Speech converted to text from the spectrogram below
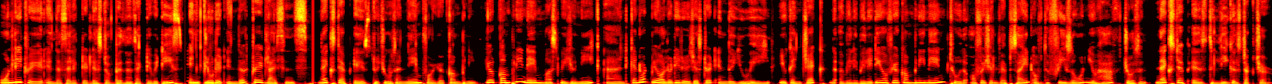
only trade in the selected list of business activities included in the trade license. Next step is to choose a name for your company. Your company name must be unique and cannot be already registered in the UAE. You can can check the availability of your company name through the official website of the free zone you have chosen. Next step is the legal structure.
